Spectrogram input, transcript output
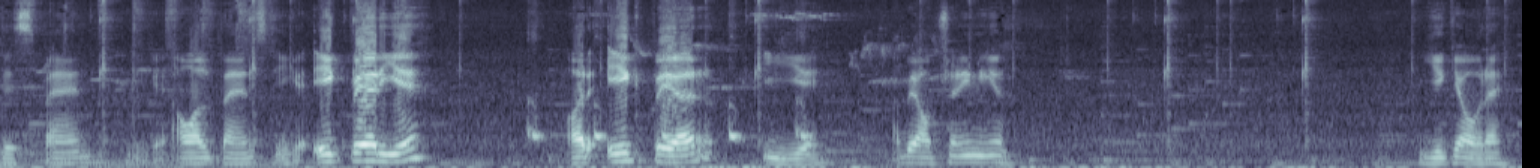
दिस पैन ठीक है ऑल पैंस ठीक है। एक पेयर ये और एक पेयर ये। अबे ऑप्शन ही नहीं है। ये क्या हो रहा है?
